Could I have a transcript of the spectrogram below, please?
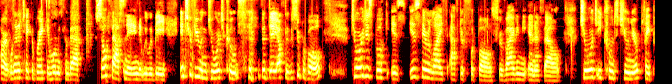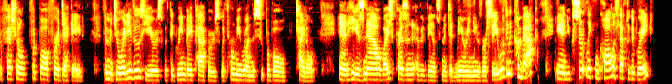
All right. We're going to take a break, and when we come back, so fascinating that we would be interviewing George Koonce the day after the Super Bowl. George's book is Is There Life After Football? Surviving the NFL. George E. Koonce Jr. played professional football for a decade the majority of those years with the Green Bay Packers, with whom he won the Super Bowl title. And he is now Vice President of Advancement at Marian University. We're going to come back, and you certainly can call us after the break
